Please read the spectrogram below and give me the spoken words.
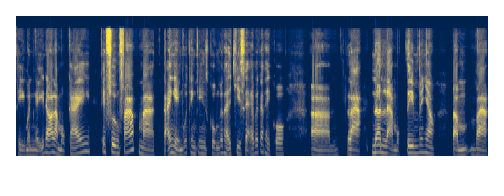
Thì mình nghĩ đó là một cái cái phương pháp mà trải nghiệm của Thinking School có thể chia sẻ với các thầy cô uh, là nên làm một team với nhau. Và và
